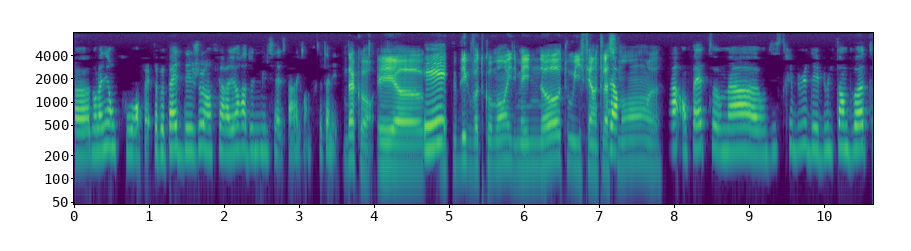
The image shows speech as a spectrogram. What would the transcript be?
dans l'année en cours en fait. Ça peut pas être des jeux inférieurs à 2016 par exemple cette année. D'accord. Et, Et- le public vote comment? Il met une note ou il fait un classement en fait, on a, on distribue des bulletins de vote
